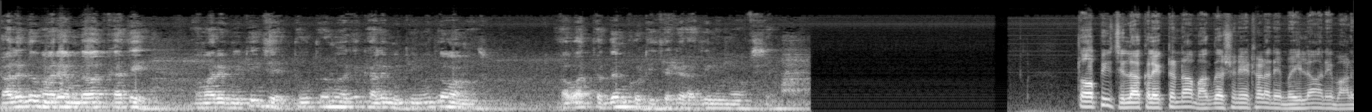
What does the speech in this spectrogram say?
કાલે તો મારે અમદાવાદ ખાતે અમારે મિટિંગ છે, તો હું ત્રણ વાગે કાલે મિટિંગમાં જવાનો છું. આ વાત તદ્દન ખોટી છે કે રાજીનામું આપશે. તાપી જિલ્લા કલેક્ટરના માર્ગદર્શન હેઠળ અને મહિલા અને બાળ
